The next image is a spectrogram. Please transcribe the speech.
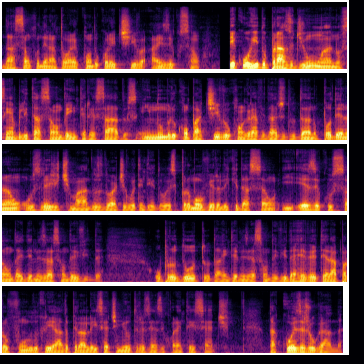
da ação condenatória quando coletiva a execução. Decorrido o prazo de um ano sem habilitação de interessados, em número compatível com a gravidade do dano, poderão os legitimados do artigo 82 promover a liquidação e execução da indenização devida. O produto da indenização devida reverterá para o fundo criado pela Lei 7.347, da coisa julgada.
